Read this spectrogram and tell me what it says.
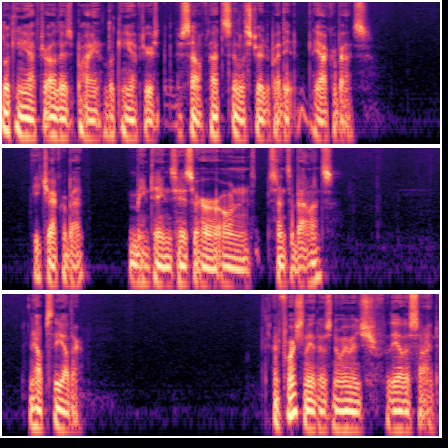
looking after others by looking after yourself, that's illustrated by the, the acrobats. Each acrobat maintains his or her own sense of balance and helps the other. Unfortunately, there's no image for the other side.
